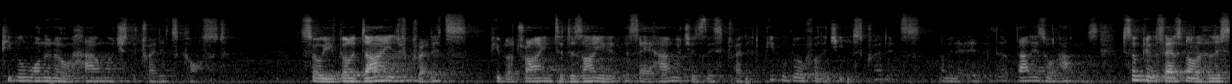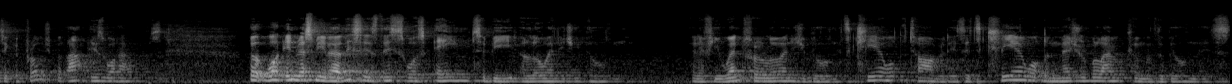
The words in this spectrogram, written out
people want to know how much the credits cost. So you've got a diet of credits. People are trying to design it to say, how much is this credit? People go for the cheapest credits. I mean, it, that is what happens. Some people say it's not a holistic approach, but that is what happens. But what interests me about this is this was aimed to be a low energy building. And if you went for a low energy building, it's clear what the target is, it's clear what the measurable outcome of the building is.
